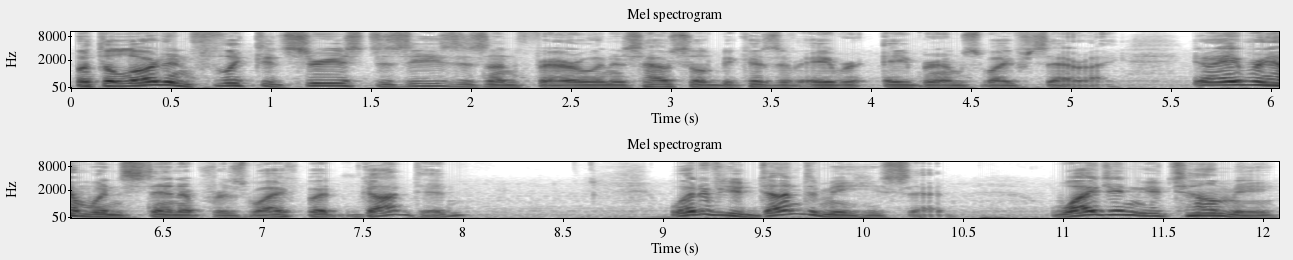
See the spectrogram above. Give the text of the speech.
But the Lord inflicted serious diseases on Pharaoh and his household because of Abraham's wife Sarai. You know, Abraham wouldn't stand up for his wife, but God did. What have you done to me? He said. Why didn't you tell me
